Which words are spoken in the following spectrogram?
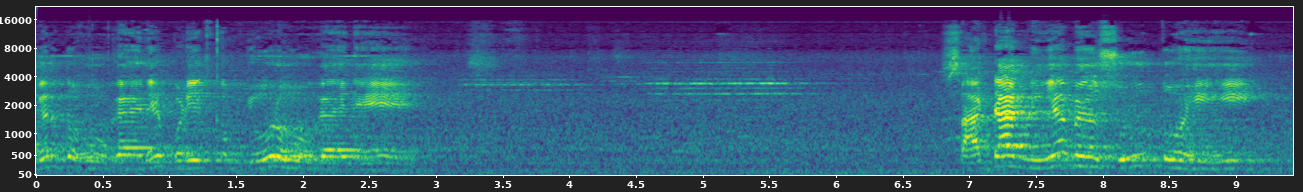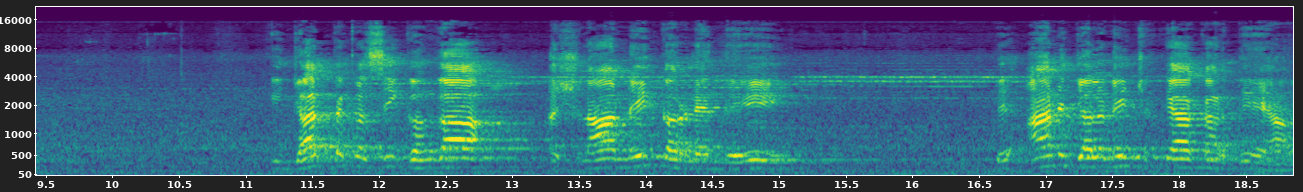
ਬਿਰਧ ਹੋ ਗਏ ਨੇ, ਬੜੇ ਕਮਜ਼ੋਰ ਹੋ ਗਏ ਨੇ। ਸਾਡਾ ਨਿਯਮ ਹੈ ਸ਼ੁਰੂ ਤੋਂ ਹੀ ਕਿ ਜਦ ਤੱਕ ਅਸੀਂ ਗੰਗਾ ਇਸ਼ਨਾਨ ਨਹੀਂ ਕਰ ਲੈਂਦੇ ਤੇ ਅਨ ਜਲ ਨਹੀਂ ਛਕਿਆ ਕਰਦੇ ਹਾਂ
